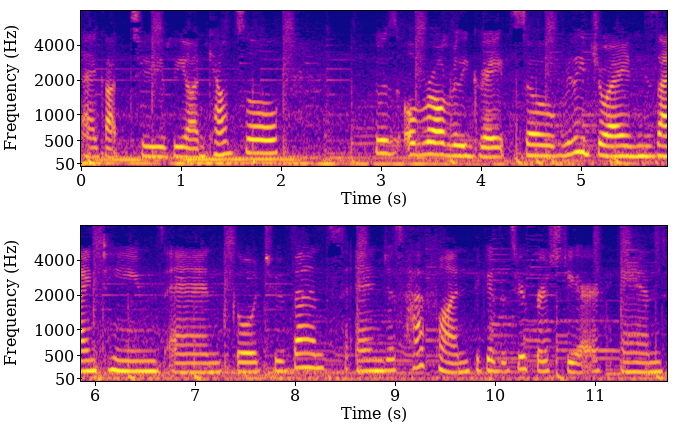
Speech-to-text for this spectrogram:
i got to be on council it was overall really great. So really join design teams and go to events and just have fun because it's your first year and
